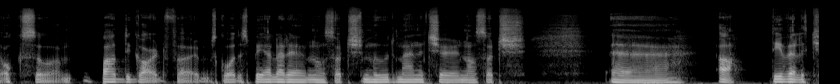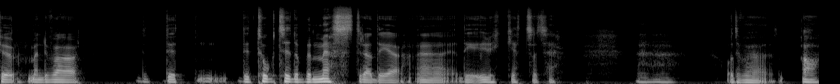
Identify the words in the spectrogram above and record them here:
också bodyguard för skådespelare, någon sorts mood manager, någon sorts... Eh, det är väldigt kul, men det var... Det, det, det tog tid att bemästra det, eh, det yrket så att säga. Eh, och det var, ja,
